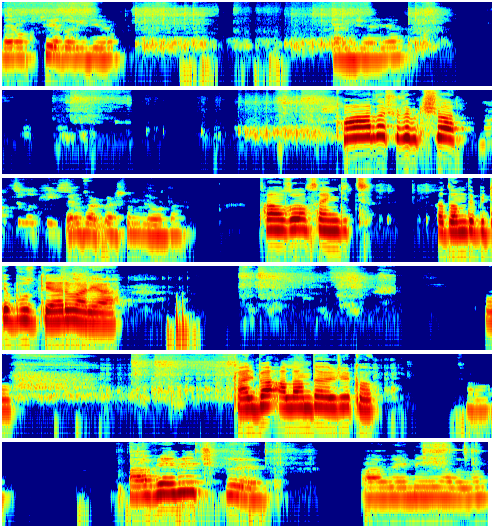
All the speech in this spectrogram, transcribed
Ben o kutuya doğru gidiyorum. Bence öyle. Aa Arda şurada bir kişi var. Ben uzaklaştım bile oradan. Tamam o zaman sen git. Adamda bir de buz diyarı var ya. Of. Galiba alanda ölecek o. Tamam. AVM çıktı. AVM'yi alalım.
